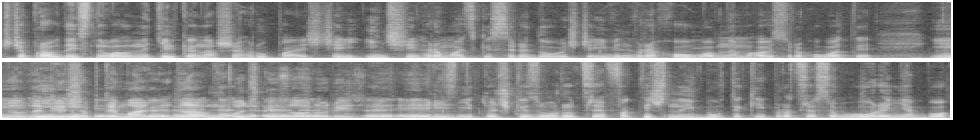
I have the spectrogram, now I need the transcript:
Щоправда, існувала не тільки наша група, а ще й інші громадські середовища, і він враховував, намагався врахувати і, Ну, і- найбільш оптимальні, е, да, е, точки е, зору різні. різні точки зору. Це фактично і був такий процес обговорення, бо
